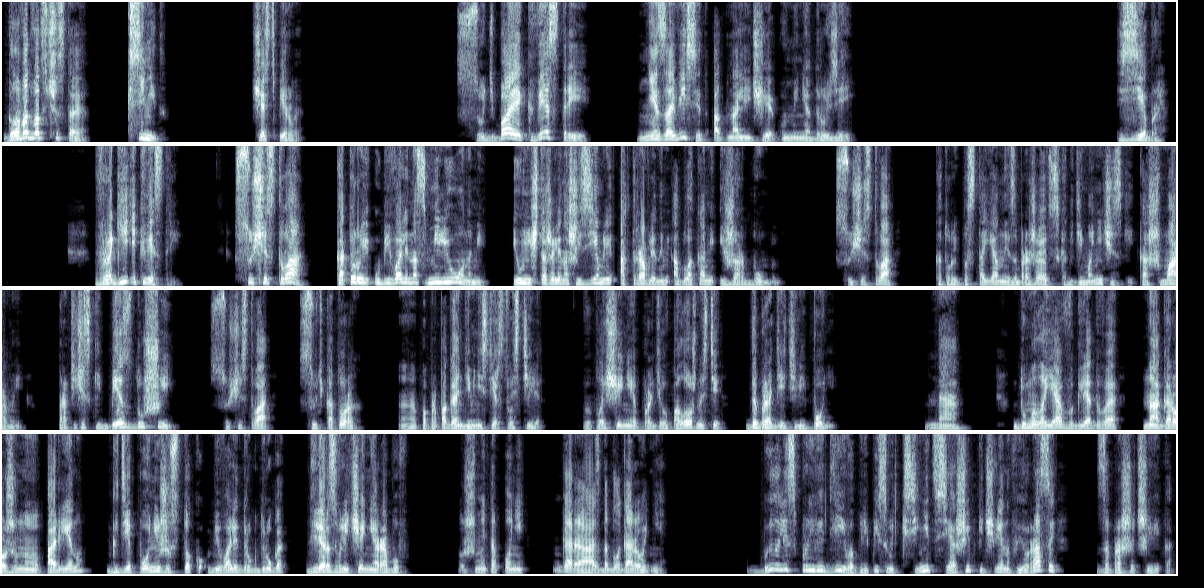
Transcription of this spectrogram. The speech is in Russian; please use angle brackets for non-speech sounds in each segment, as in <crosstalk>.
Глава 26. Ксенит. Часть первая. Судьба Эквестрии не зависит от наличия у меня друзей. Зебры. Враги Эквестрии. Существа, которые убивали нас миллионами и уничтожали наши земли отравленными облаками и жар-бомбами. Существа, которые постоянно изображаются как демонические, кошмарные, практически без души существа, суть которых, э, по пропаганде Министерства стиля, воплощение противоположности добродетелей пони. Да, думала я, выглядывая на огороженную арену, где пони жестоко убивали друг друга для развлечения рабов. Уж мы-то пони гораздо благороднее. Было ли справедливо приписывать Ксенит все ошибки членов ее расы за прошедшие века?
